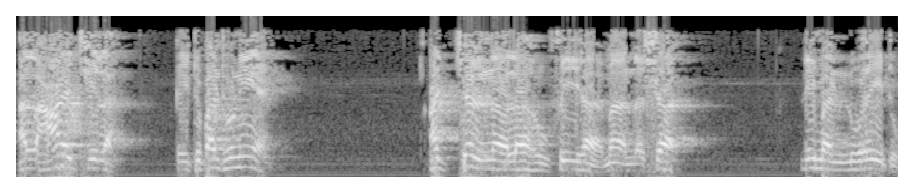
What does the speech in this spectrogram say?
al-ajilah kehidupan dunia ajalna lahu fiha ma nasya liman nuridu.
